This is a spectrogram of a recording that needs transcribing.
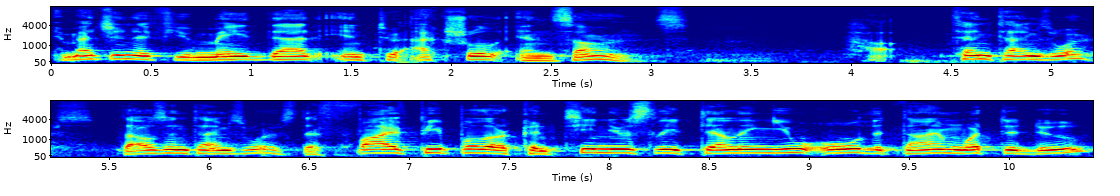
Imagine if you made that into actual insans, ten times worse, thousand times worse. That five people are continuously telling you all the time what to do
